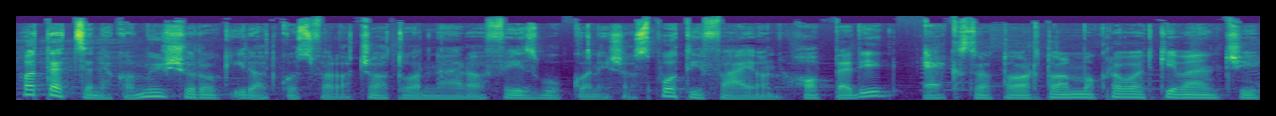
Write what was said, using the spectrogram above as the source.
Ha tetszenek a műsorok, iratkozz fel a csatornára a Facebookon és a Spotify-on, ha pedig extra tartalmakra vagy kíváncsi,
